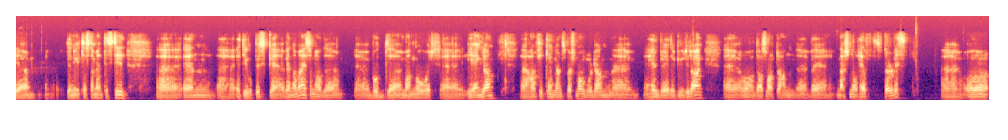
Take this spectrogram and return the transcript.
Det nye testamentets tid. en etiopisk venn av meg som hadde bodd eh, mange år eh, i England. Han fikk en gang spørsmål hvordan helbreder Gud i dag. Og da svarte han ved National Health Service. Og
